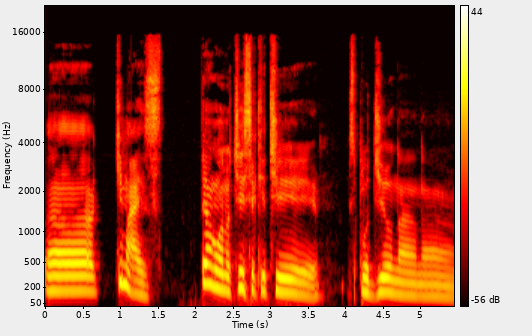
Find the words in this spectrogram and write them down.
Ah, que mais? Tem alguma notícia que te explodiu na, na,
